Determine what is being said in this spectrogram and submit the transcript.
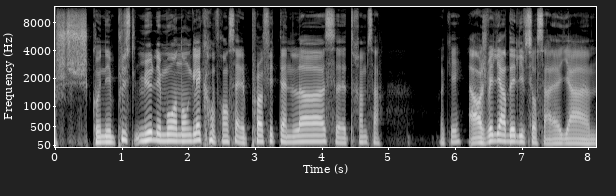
je connais plus mieux les mots en anglais qu'en français. Le profit and loss, trucs comme ça. Ok. Alors, je vais lire des livres sur ça. Il y a euh,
